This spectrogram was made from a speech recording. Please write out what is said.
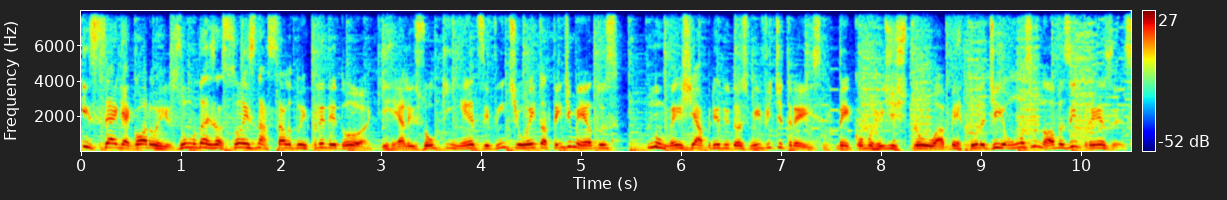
E segue agora o resumo das ações na Sala do Empreendedor, que realizou 528 atendimentos no mês de abril de 2023, bem como registrou a abertura de 11 novas empresas.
